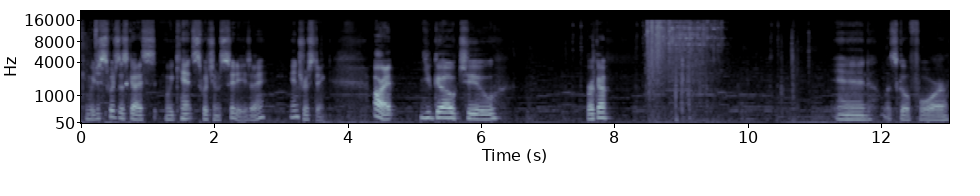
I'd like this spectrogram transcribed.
Can we just switch this guy? We can't switch him cities, eh? Interesting. Alright, you go to Birka. And let's go for...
